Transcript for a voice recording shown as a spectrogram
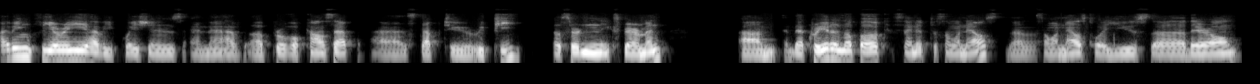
having theory, have equations, and then have a proof of concept uh, step to repeat a certain experiment um, they create a notebook, send it to someone else. Uh, someone else will use uh, their own,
